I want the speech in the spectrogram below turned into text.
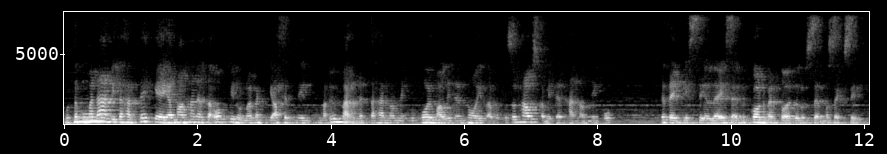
Mutta kun mä mm. näen, mitä hän tekee ja mä oon häneltä oppinut noin kaikki asiat, niin mä ymmärrän, että hän on niin kuin voimallinen noita, mutta se on hauska, miten hän on niin kuin jotenkin sen konvertoitunut semmoiseksi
